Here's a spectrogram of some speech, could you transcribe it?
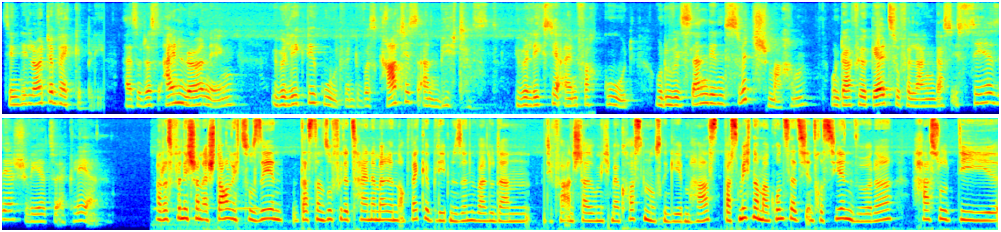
sind die Leute weggeblieben. Also das ein Learning, überleg dir gut, wenn du was gratis anbietest, überlegst dir einfach gut. Und du willst dann den Switch machen und dafür Geld zu verlangen, das ist sehr, sehr schwer zu erklären. Aber das finde ich schon erstaunlich zu sehen, dass dann so viele Teilnehmerinnen auch weggeblieben sind, weil du dann die Veranstaltung nicht mehr kostenlos gegeben hast. Was mich nochmal grundsätzlich interessieren würde, hast du die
